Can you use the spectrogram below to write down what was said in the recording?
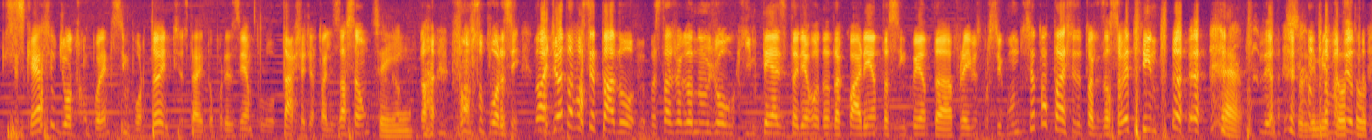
Que se esquece de outros componentes importantes, tá? Então, por exemplo, taxa de atualização. Sim. Então, vamos supor assim, não adianta você estar tá no. Você tá jogando um jogo que em tese estaria rodando a 40, 50 frames por segundo, se a tua taxa de atualização é 30. É, isso limitou tudo.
